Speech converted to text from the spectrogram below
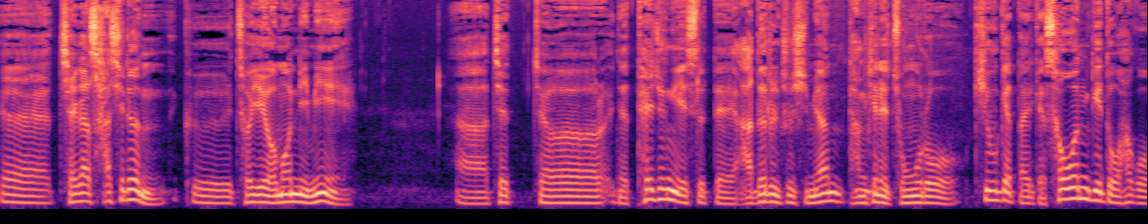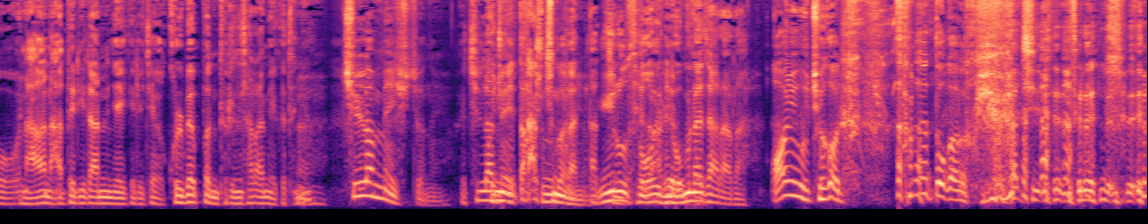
네. 예, 제가 사실은 그 저희 어머님이 아, 제, 저, 이제 태중에 있을 때 아들을 주시면 당신의 종으로 키우겠다 이렇게 서원기도 하고 낳은 아들이라는 얘기를 제가 골백 번 들은 사람이거든요. 네. 7남매시잖아요. 7남매 그딱 중간. 딱 위로 세 어, 너무나 잘 알아. 아니, 제가 3년 동안 같이 들었는데.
